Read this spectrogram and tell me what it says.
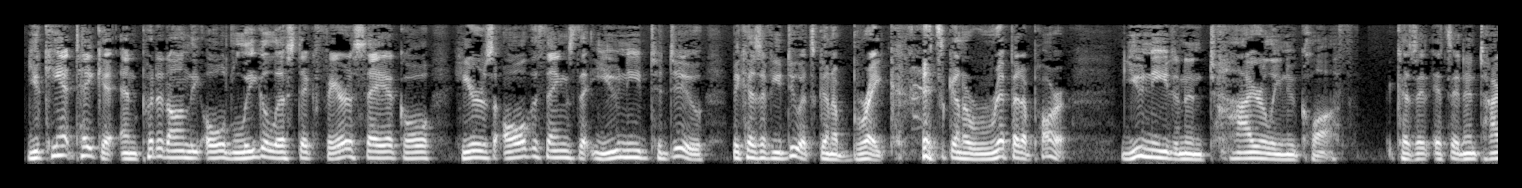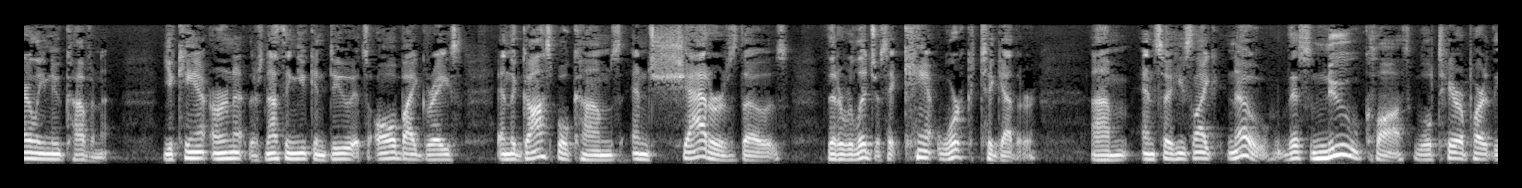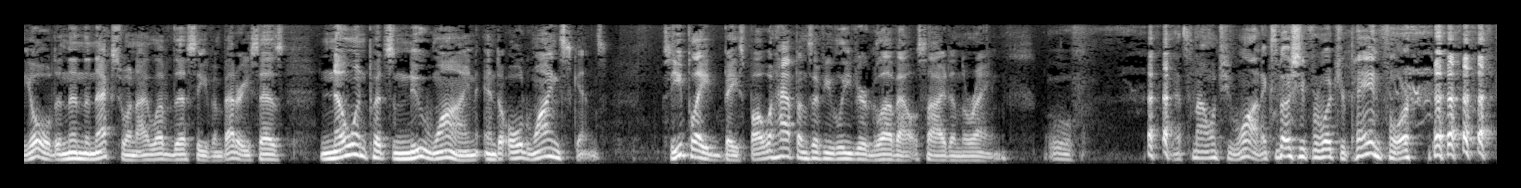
You can't take it and put it on the old legalistic, Pharisaical, here's all the things that you need to do, because if you do, it's going to break. It's going to rip it apart. You need an entirely new cloth because it, it's an entirely new covenant. You can't earn it. There's nothing you can do. It's all by grace. And the gospel comes and shatters those that are religious. It can't work together. Um, and so he's like, no, this new cloth will tear apart the old. And then the next one, I love this even better. He says, no one puts new wine into old wineskins. So you played baseball. What happens if you leave your glove outside in the rain? Oof. That's not what you want, especially for what you're paying for.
